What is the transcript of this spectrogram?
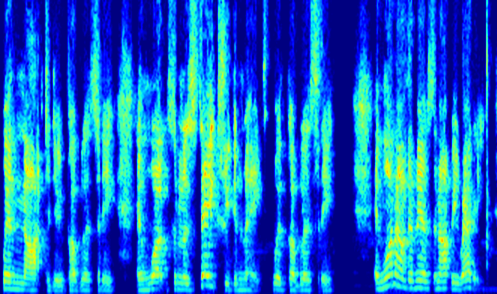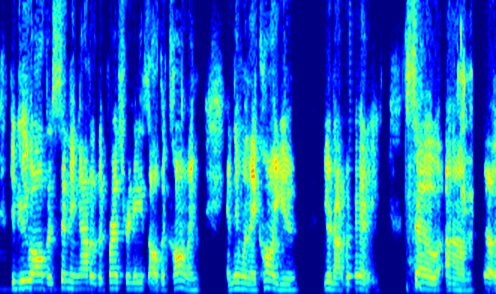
when not to do publicity and what some mistakes you can make with publicity. And one of them is to not be ready to do all the sending out of the press release, all the calling, and then when they call you, you're not ready. So um so,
